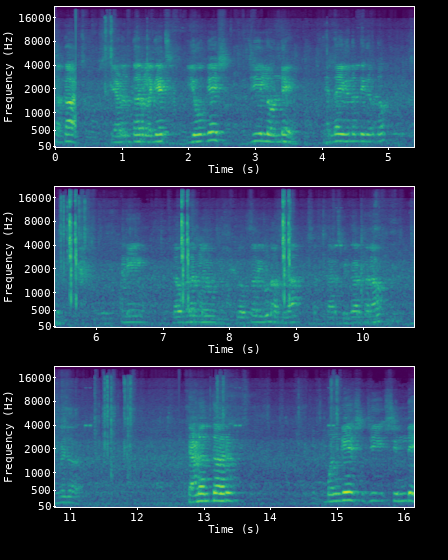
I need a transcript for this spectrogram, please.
सकाळ. यानंतर लगेच योगेश जी लोंढे. यांनाही विनंती करतो. आणि लवकरात लवकर येऊन आपला सत्कार स्वीकार करावा त्यानंतर मंगेश जी शिंदे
